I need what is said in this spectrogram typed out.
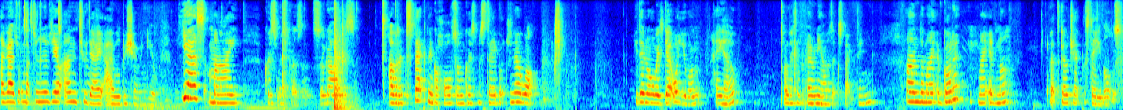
Hi guys, welcome back to another video and today I will be showing you, yes, my Christmas present. So guys, I was expecting a horse on Christmas Day, but you know what? You don't always get what you want, hey ho. A little pony I was expecting. And I might have got it, might have not. Let's go check the stables.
